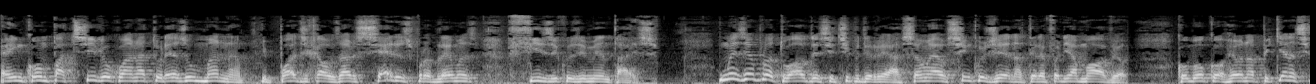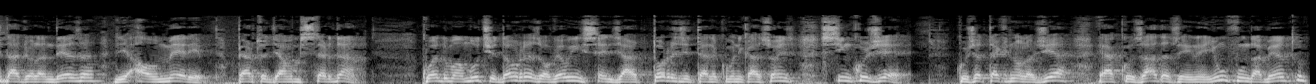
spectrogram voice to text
é incompatível com a natureza humana e pode causar sérios problemas físicos e mentais. Um exemplo atual desse tipo de reação é o 5G na telefonia móvel, como ocorreu na pequena cidade holandesa de Almere, perto de Amsterdã, quando uma multidão resolveu incendiar torres de telecomunicações 5G, cuja tecnologia é acusada sem nenhum fundamento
